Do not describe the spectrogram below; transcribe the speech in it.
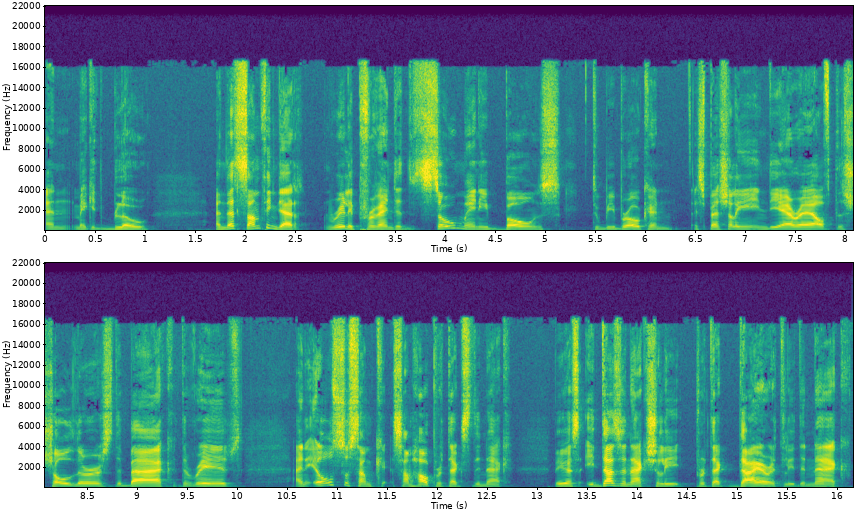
and make it blow. And that's something that really prevented so many bones to be broken, especially in the area of the shoulders, the back, the ribs, and it also some somehow protects the neck because it doesn't actually protect directly the neck,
